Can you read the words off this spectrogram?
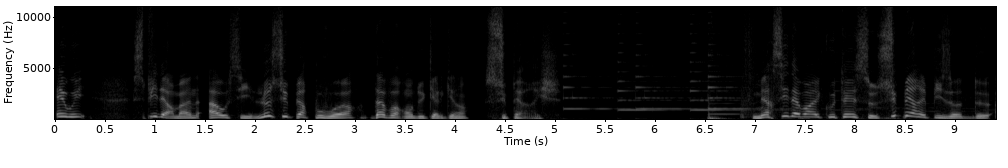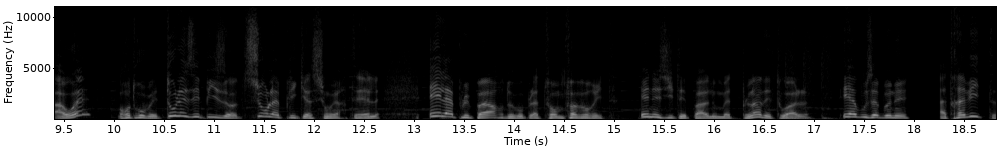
Et oui, Spider-Man a aussi le super pouvoir d'avoir rendu quelqu'un super riche. Merci d'avoir écouté ce super épisode de Ah Retrouvez tous les épisodes sur l'application RTL et la plupart de vos plateformes favorites. Et n'hésitez pas à nous mettre plein d'étoiles et à vous abonner. À très vite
